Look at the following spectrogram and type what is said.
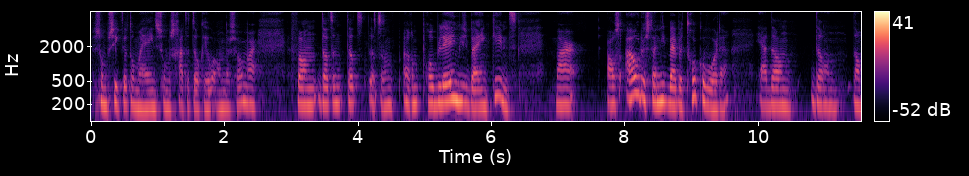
soms zie ik dat om me heen, soms gaat het ook heel anders hoor, maar van dat, een, dat, dat een, er een probleem is bij een kind. Maar als ouders daar niet bij betrokken worden, ja, dan, dan, dan,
